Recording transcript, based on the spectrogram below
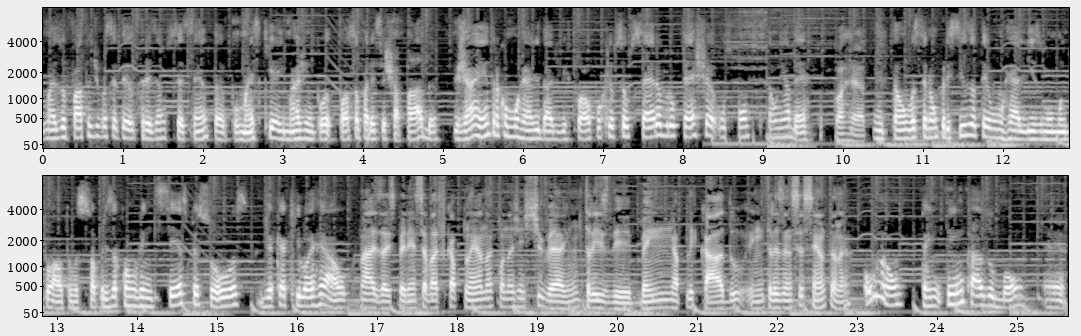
mas o fato de você ter o 360, por mais que a imagem po possa parecer chapada, já entra como realidade virtual porque o seu cérebro fecha os pontos que estão em aberto. Correto. Então você não precisa ter um realismo muito alto, você só precisa convencer as pessoas de que aquilo é real. Mas a experiência vai ficar plena quando a gente tiver um 3D bem aplicado em 360, né? Ou não. Tem, tem um caso bom, é,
